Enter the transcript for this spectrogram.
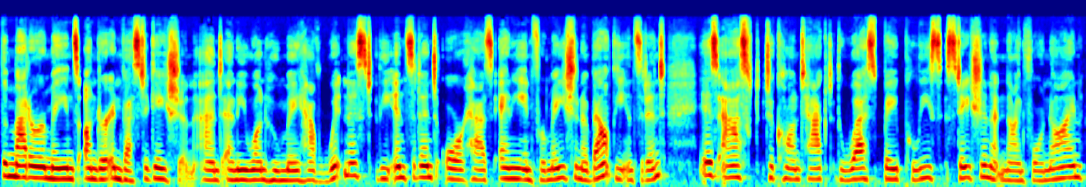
The matter remains under investigation, and anyone who may have witnessed the incident or has any information about the incident is asked to contact the West Bay Police Station at 949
